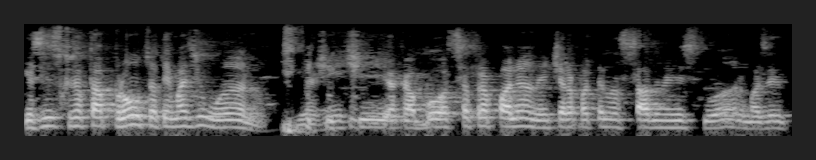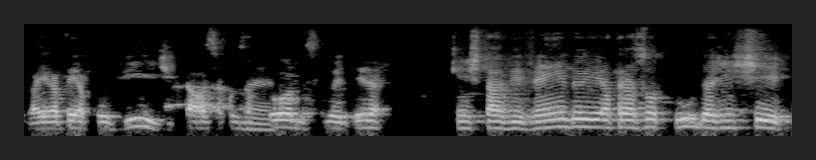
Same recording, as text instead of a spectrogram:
esse disco já está pronto, já tem mais de um ano. E a gente acabou se atrapalhando. A gente era para ter lançado no início do ano, mas aí veio a Covid e tal, essa coisa é. toda, essa doideira que a gente está vivendo e atrasou tudo. A gente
